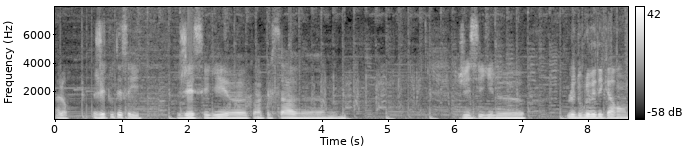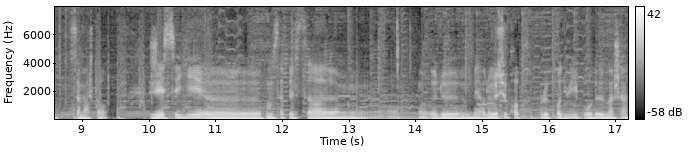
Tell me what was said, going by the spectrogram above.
Alors, j'ai tout essayé. J'ai essayé, euh, comment appelle ça euh, J'ai essayé le, le WD-40, ça marche pas. J'ai essayé, euh, comment s'appelle ça, euh, le, merde, le Monsieur Propre, le produit pour le machin,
